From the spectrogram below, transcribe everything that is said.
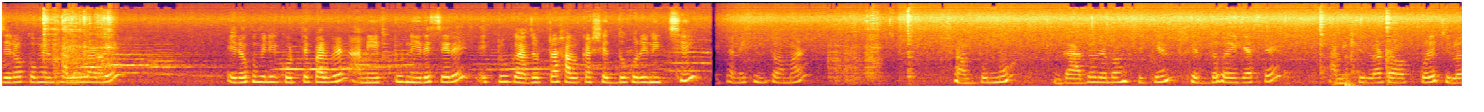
যেরকমের ভালো লাগে, এরকমেরই করতে পারবেন। আমি একটু নেড়ে চেড়ে একটু গাজরটা হালকা সেদ্ধ করে নিচ্ছি। এখানে কিন্তু আমার সম্পূর্ণ গাজর এবং চিকেন সেদ্ধ হয়ে গেছে। আমি চুলাটা অফ করে চুলা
